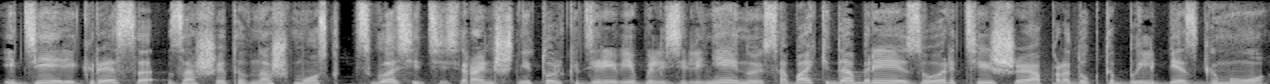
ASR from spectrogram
Идея регресса зашита в наш мозг. Согласитесь, раньше не только деревья были зеленее, но и собаки добрее, зорь тише, а продукты были без ГМО.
